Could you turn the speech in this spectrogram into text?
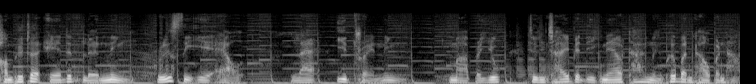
Computer Aided Learning หรือ CAL และ e-training มาประยุกต์จึงใช้เป็นอีกแนวทางหนึ่งเพื่อบรรเทาปัญหา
